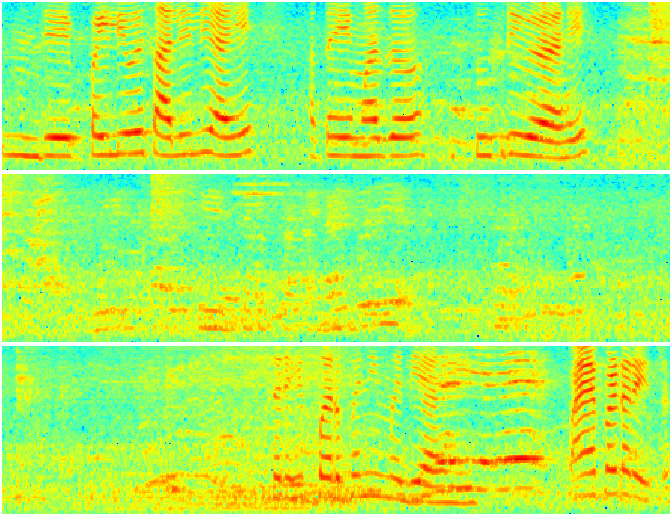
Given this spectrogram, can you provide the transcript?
म्हणजे पहिली वेळेस आलेली आहे. आता हे माझं दुसरी वेळ आहे. तर हे परभणीमध्ये आहे. पाया पडा रे इथं.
